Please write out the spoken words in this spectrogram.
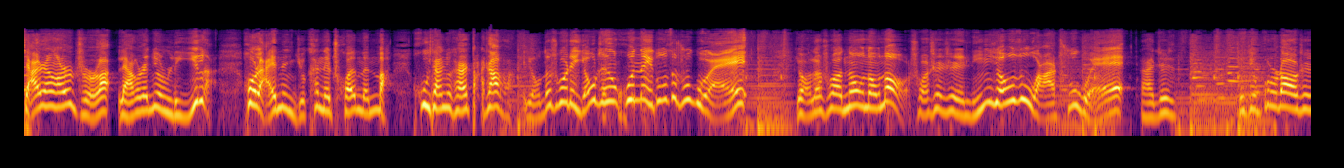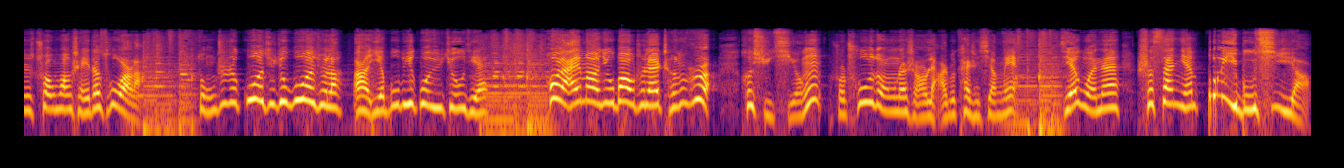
戛然而止了，两个人就离了。后来呢，你就看那传闻吧，互相就开始打仗了。有的说这姚晨婚内多次出轨，有的说 no no no，说是是林潇肃啊出轨啊，这这就不知道是双方谁的错了。总之这过去就过去了啊，也不必过于纠结。后来嘛，又爆出来陈赫和许晴说初中的时候俩人就开始相恋，结果呢十三年不离不弃呀，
